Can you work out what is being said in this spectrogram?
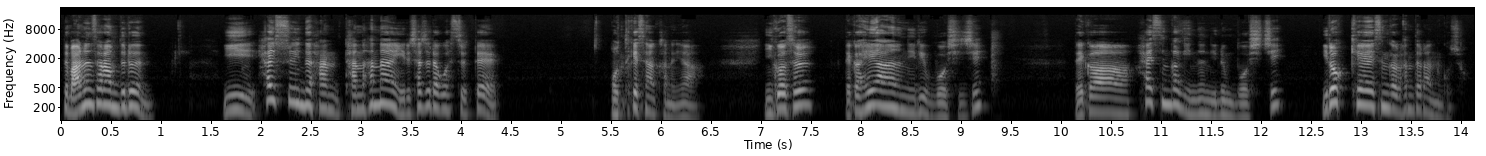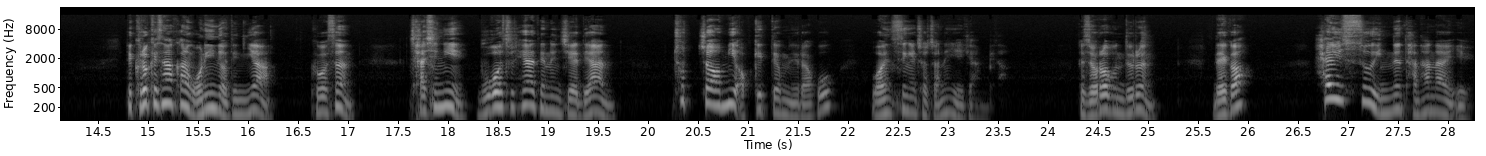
근데 많은 사람들은 이 할 수 있는 한, 단 하나의 일을 찾으라고 했을 때 어떻게 생각하느냐. 이것을 내가 해야 하는 일이 무엇이지? 내가 할 생각이 있는 일은 무엇이지? 이렇게 생각을 한다라는 거죠. 근데 그렇게 생각하는 원인이 어딨냐? 그것은 자신이 무엇을 해야 되는지에 대한 초점이 없기 때문이라고 원승의 저자는 얘기합니다. 그래서 여러분들은 내가 할 수 있는 단 하나의 일,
